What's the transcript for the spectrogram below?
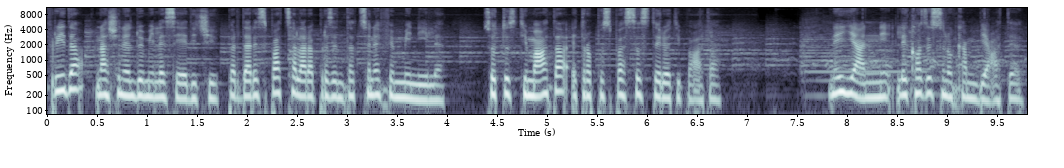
Frida nasce nel 2016 per dare spazio alla rappresentazione femminile, sottostimata e troppo spesso stereotipata. Negli anni le cose sono cambiate.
